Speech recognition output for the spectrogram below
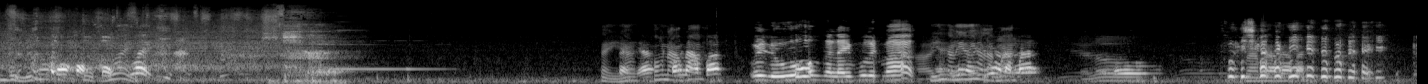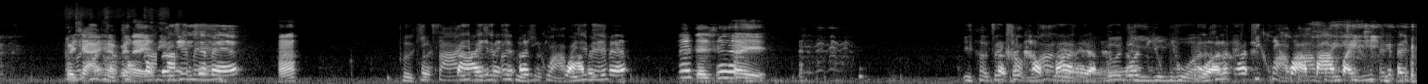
นหมุนไม่พอพอของตตกกด้วยด้วย ไหนไหนอะอะห้องห้องน้ำน้ำปะปะไม่รู้ห้องอะไรมืดมากนี่ทางนี้นี่นี่หัหันนหหลัลังงมามา ฮัลโหลไม่ใช่ไม่ใช่หายไปไหนใช่ไหมใช่ไหมฮะเผื่อคลิกซ้ายไปใช่ไหมเอ้ยเผื่อคลิกขวาไปใช่ไหมน่าจะใช่เดี๋ยวจะขำมากเลยอะโดนผียุมหัวหัวแล้แล้ววก็ก็คลิกขวาขวาปาปาไฟไฟทิ้ทิ้งงไปไป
